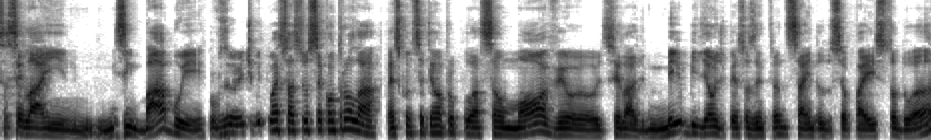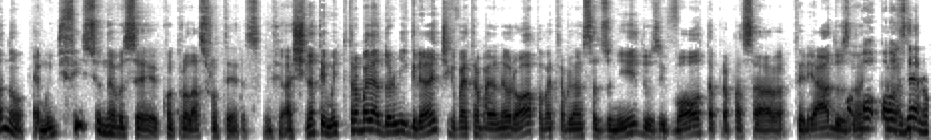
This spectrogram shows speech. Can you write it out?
aconteça, sei lá, em Zimbábue, provavelmente é muito mais fácil você controlar. Mas quando você tem uma população móvel, sei lá, de meio bilhão de pessoas entrando e saindo do seu país todo ano, é muito difícil, né? Você controlar as fronteiras. A China tem muito trabalhador migrante que vai trabalhar na Europa, vai trabalhar nos Estados Unidos e volta para passar feriados. Ô, né, ô, Zeno,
